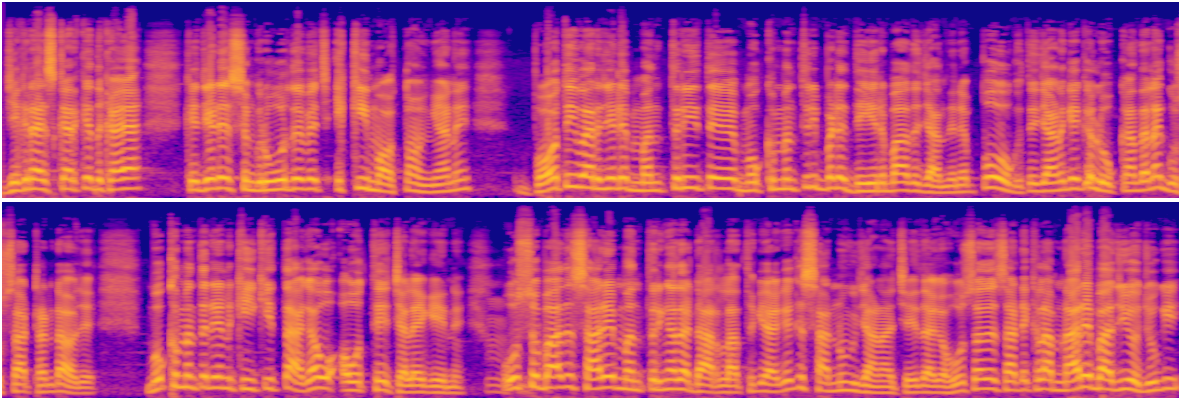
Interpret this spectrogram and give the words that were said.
ਜਿਗਰਾ ਇਸ ਕਰਕੇ ਦਿਖਾਇਆ ਕਿ ਜਿਹੜੇ ਸੰਗਰੂਰ ਦੇ ਵਿੱਚ 21 ਮੌਤਾਂ ਹੋਈਆਂ ਨੇ ਬਹੁਤੀ ਵਾਰ ਜਿਹੜੇ ਮੰਤਰੀ ਤੇ ਮੁੱਖ ਮੰਤਰੀ ਬੜੇ ਦੇਰ ਬਾਅਦ ਜਾਂਦੇ ਨੇ ਭੋਗ ਤੇ ਜਾਣਗੇ ਕਿ ਲੋਕਾਂ ਦਾ ਨਾ ਗੁੱਸਾ ਠੰਡਾ ਹੋ ਜਾਏ। ਮੁੱਖ ਮੰਤਰੀ ਨੇ ਕੀ ਕੀਤਾ ਹੈਗਾ ਉਹ ਉੱਥੇ ਚਲੇ ਗਏ ਨੇ। ਉਸ ਤੋਂ ਬਾਅਦ ਸਾਰੇ ਮੰਤਰੀਆਂ ਦਾ ਡਰ ਲੱਥ ਗਿਆ ਹੈਗਾ ਕਿ ਸਾਨੂੰ ਵੀ ਜਾਣਾ ਚਾਹੀਦਾ ਹੈਗਾ। ਹੋ ਸਕਦਾ ਸਾਡੇ ਖਿਲਾਫ ਨਾਅਰੇਬਾਜ਼ੀ ਹੋ ਜੂਗੀ।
